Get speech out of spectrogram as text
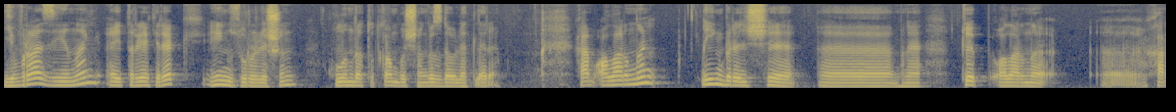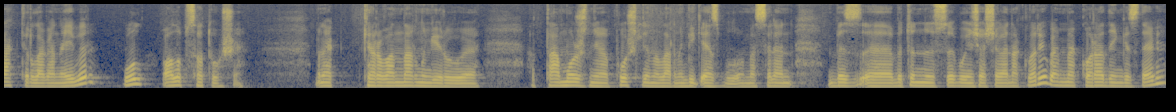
евразияның әйтергә кирәк иң зур өлешен кулында тоткан бу шыңгыз дәүләтләре. Һәм аларның иң беренче менә төп аларны характерлаган әйбер ул алып сату эше. Менә карваннарның йөрүе таможня пошлиналарның бик әз булуы мәсәлән без бөтенесе буенча чыганаклар юк әмма кара диңгездәге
